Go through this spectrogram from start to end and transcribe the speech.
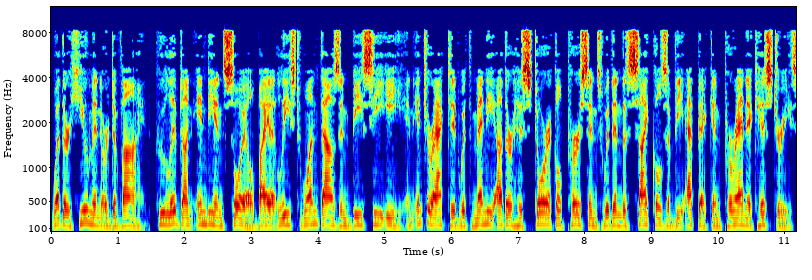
whether human or divine, who lived on Indian soil by at least 1000 BCE and interacted with many other historical persons within the cycles of the epic and Puranic histories.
